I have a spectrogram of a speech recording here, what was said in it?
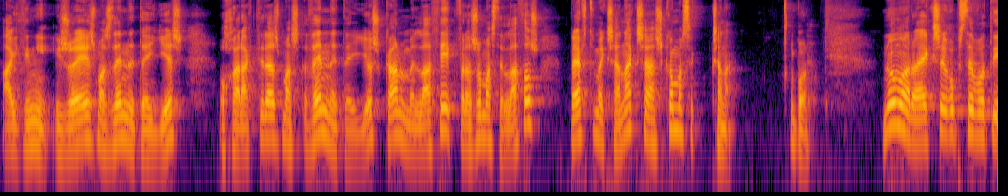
Αληθινή, οι ζωές μας δεν είναι τέλειες, ο χαρακτήρας μας δεν είναι τέλειος, κάνουμε λάθη, εκφραζόμαστε λάθος, πέφτουμε ξανά, ξανασηκόμαστε ξανά. Λοιπόν, νούμερο 6, εγώ πιστεύω ότι.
